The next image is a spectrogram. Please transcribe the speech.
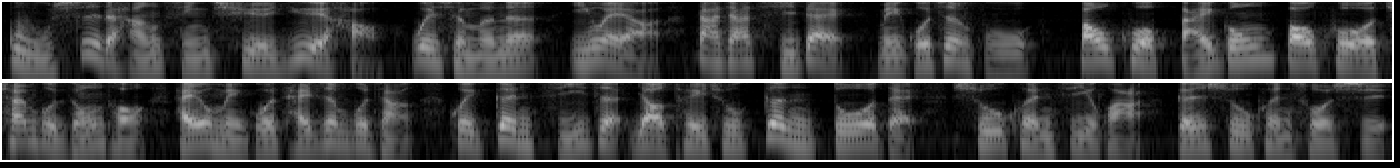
股市的行情却越好。为什么呢？因为啊，大家期待美国政府。包括白宫、包括川普总统，还有美国财政部长，会更急着要推出更多的纾困计划跟纾困措施，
